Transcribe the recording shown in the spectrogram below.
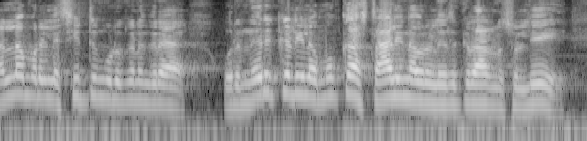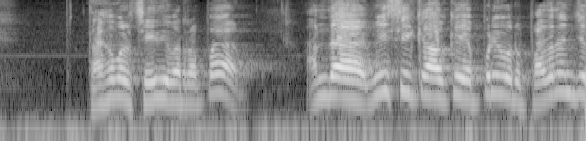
நல்ல முறையில் சீட்டும் கொடுக்கணுங்கிற ஒரு நெருக்கடியில் மு க ஸ்டாலின் அவர்கள் இருக்கிறார்னு சொல்லி தகவல் செய்தி வர்றப்போ அந்த விசிகாவுக்கு எப்படியும் ஒரு பதினஞ்சு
